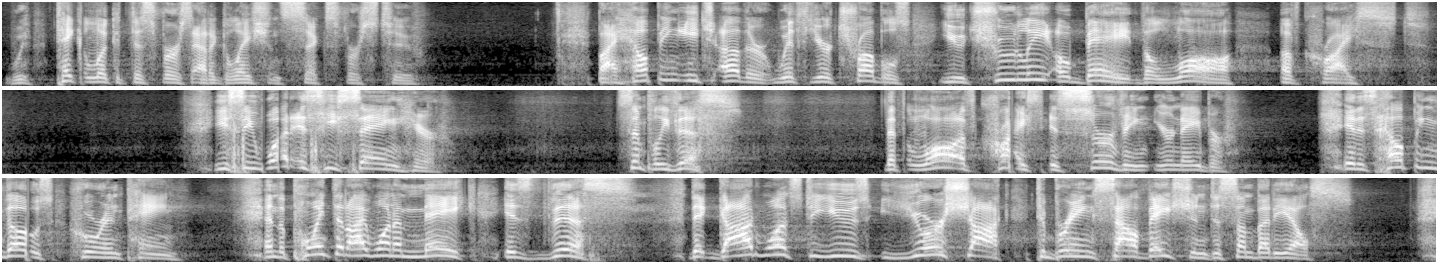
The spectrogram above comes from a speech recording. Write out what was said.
We, take a look at this verse out of Galatians 6, verse 2. By helping each other with your troubles, you truly obey the law of Christ. You see, what is he saying here? Simply this that the law of Christ is serving your neighbor, it is helping those who are in pain. And the point that I want to make is this that God wants to use your shock to bring salvation to somebody else.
